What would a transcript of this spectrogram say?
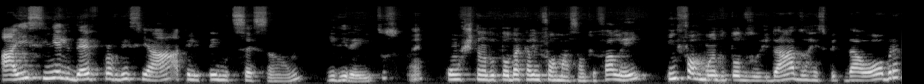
aí sim ele deve providenciar aquele termo de cessão de direitos, né, constando toda aquela informação que eu falei, informando todos os dados a respeito da obra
